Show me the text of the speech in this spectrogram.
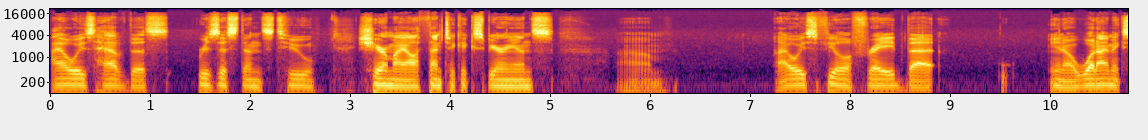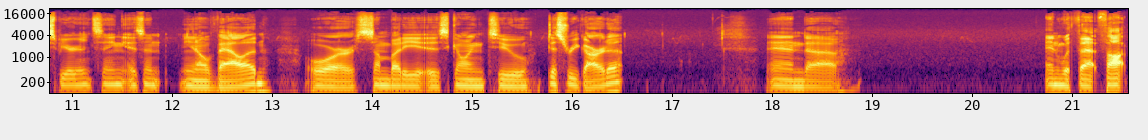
I always have this resistance to share my authentic experience. Um, I always feel afraid that you know what I'm experiencing isn't you know valid or somebody is going to disregard it and uh, and with that thought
